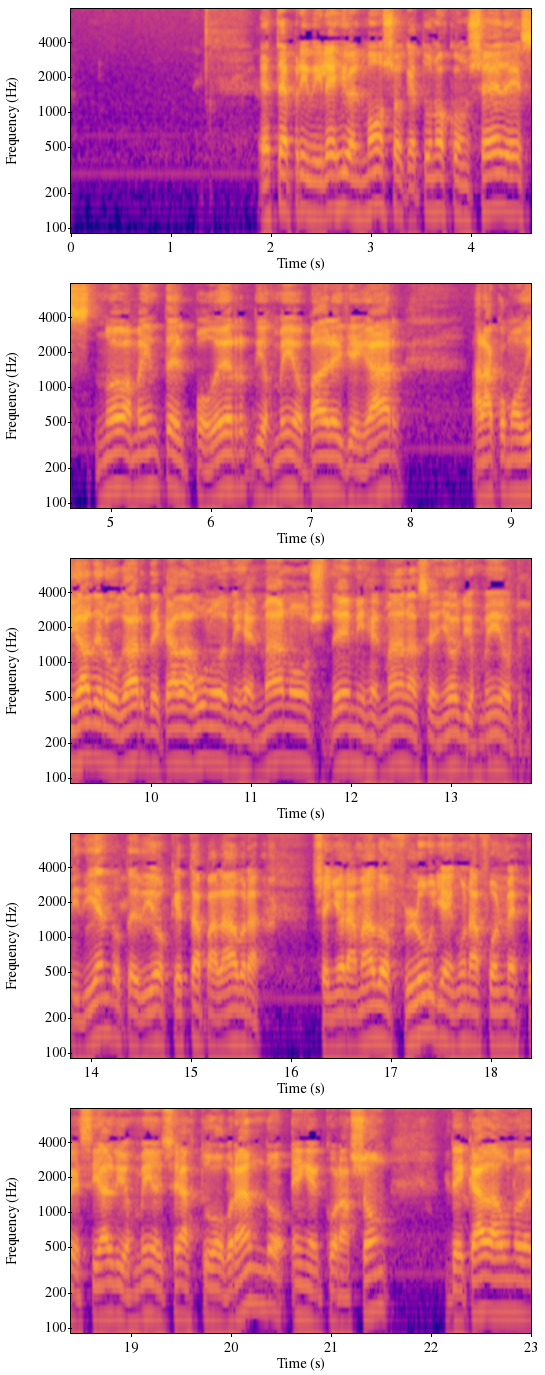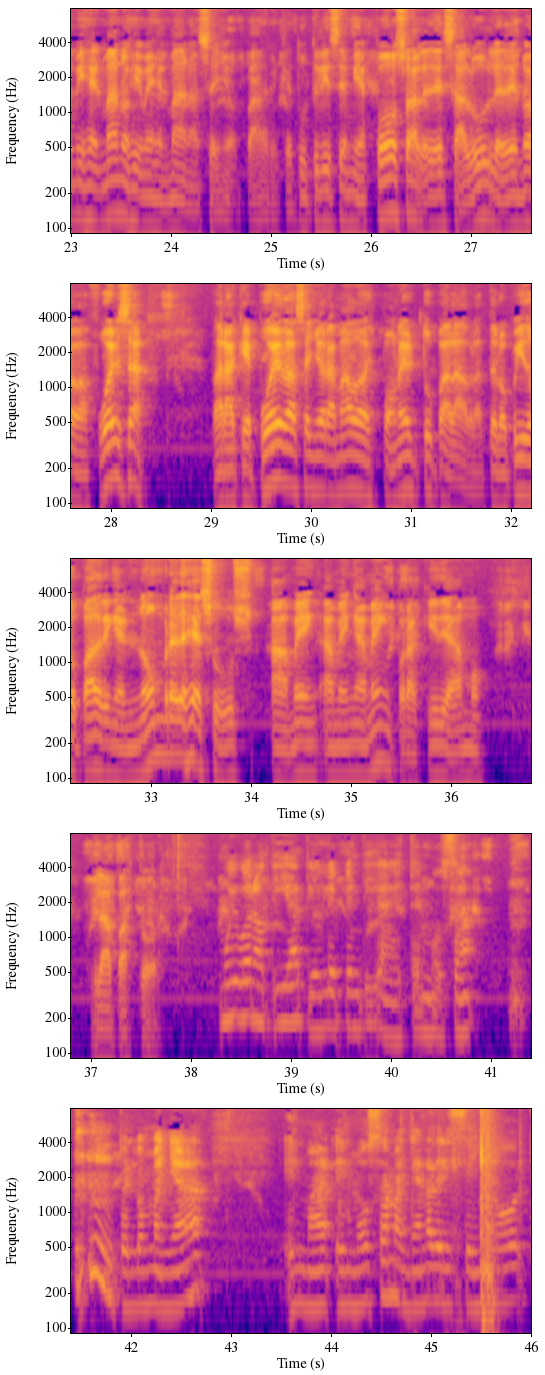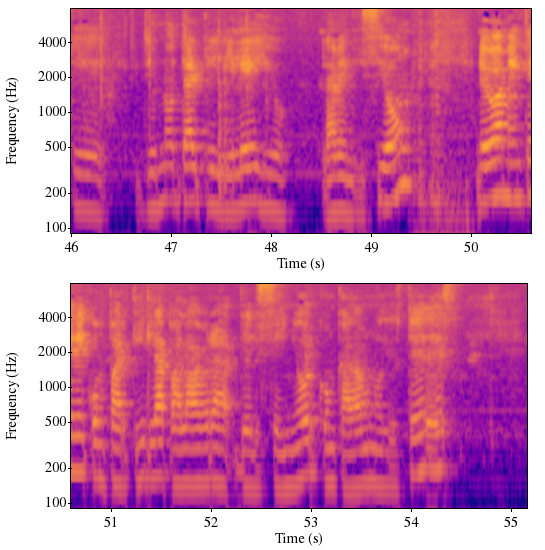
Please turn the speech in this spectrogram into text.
Este privilegio hermoso que tú nos concedes nuevamente el poder, Dios mío, Padre, llegar a la comodidad del hogar de cada uno de mis hermanos, de mis hermanas, Señor Dios mío, pidiéndote Dios que esta palabra, Señor amado, fluya en una forma especial, Dios mío, y seas tú obrando en el corazón de cada uno de mis hermanos y mis hermanas, Señor Padre. Que tú utilices mi esposa, le des salud, le des nueva fuerza, para que pueda, Señor amado, exponer tu palabra. Te lo pido, Padre, en el nombre de Jesús. Amén, amén, amén. Por aquí dejamos la pastora. Muy buenos días, Dios les bendiga en esta hermosa, perdón, mañana, hermosa mañana del Señor, que Dios nos da el privilegio, la bendición, nuevamente de compartir la palabra del Señor con cada uno de ustedes.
